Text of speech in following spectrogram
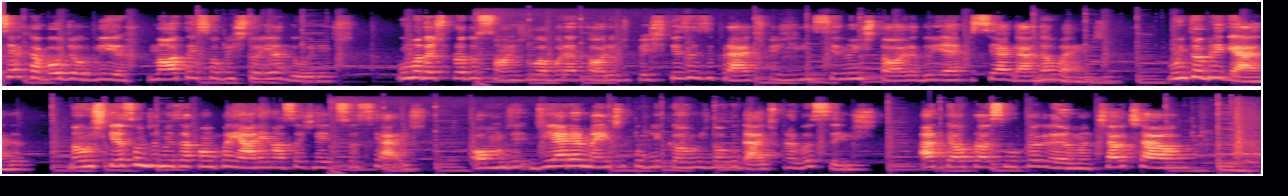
Você acabou de ouvir Notas sobre Historiadores, uma das produções do Laboratório de Pesquisas e Práticas de Ensino em História do IFCH da UERJ. Muito obrigada! Não esqueçam de nos acompanhar em nossas redes sociais, onde diariamente publicamos novidades para vocês. Até o próximo programa. Tchau, tchau!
